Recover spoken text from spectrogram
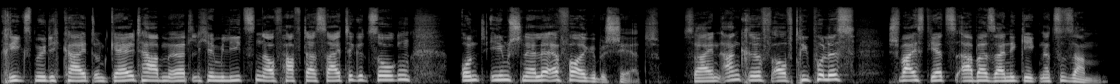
Kriegsmüdigkeit und Geld haben örtliche Milizen auf Haftars Seite gezogen und ihm schnelle Erfolge beschert. Sein Angriff auf Tripolis schweißt jetzt aber seine Gegner zusammen.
